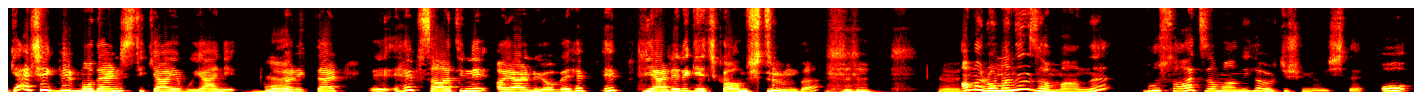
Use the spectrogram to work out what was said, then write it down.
gerçek bir modernist hikaye bu. Yani bu evet. karakter e, hep saatini ayarlıyor ve hep hep bir yerlere geç kalmış durumda. evet. Ama romanın zamanı bu saat zamanıyla örtüşmüyor işte. O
